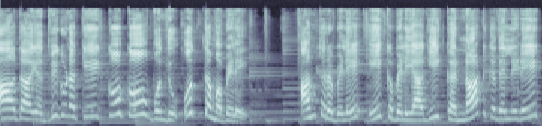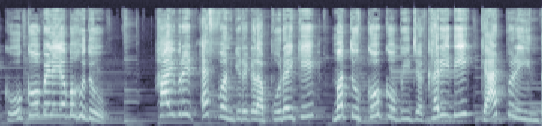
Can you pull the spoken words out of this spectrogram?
ಆದಾಯ ದ್ವಿಗುಣಕ್ಕೆ ಕೋಕೋ ಒಂದು ಉತ್ತಮ ಬೆಳೆ. ಅಂತರ ಬೆಳೆ ಏಕ ಬೆಳೆಯಾಗಿ ಕರ್ನಾಟಕದೆಲ್ಲೆಡೆ ಕೋಕೋ ಬೆಳೆಯಬಹುದು. ಹೈಬ್ರಿಡ್ ಎಫ್ ಒನ್ ಗಿಡಗಳ ಪೂರೈಕೆ ಮತ್ತು ಕೋಕೋ ಬೀಜ ಖರೀದಿ ಕ್ಯಾಡ್ಬರಿಯಿಂದ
